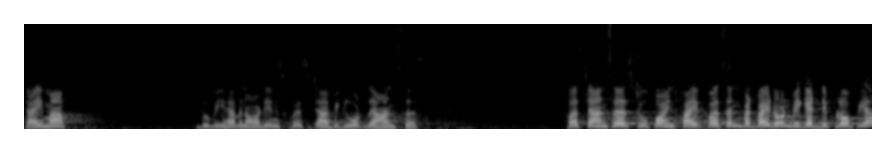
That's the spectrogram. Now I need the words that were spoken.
Time up. Do we have an audience question? Ah, we go to the answers. First answer is 2.5%, but why don't we get diplopia?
